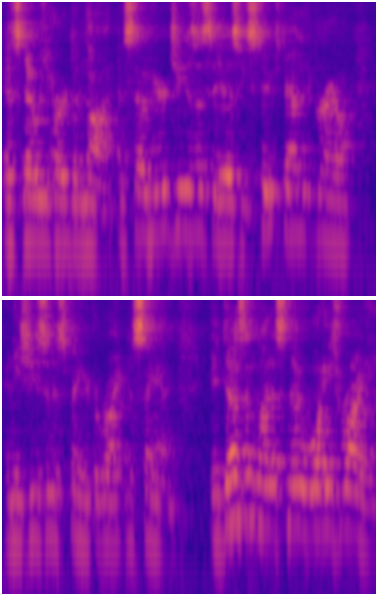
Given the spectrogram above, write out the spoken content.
as though he heard them not. And so here Jesus is. He stoops down to the ground and he's using his finger to write in the sand. It doesn't let us know what he's writing,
